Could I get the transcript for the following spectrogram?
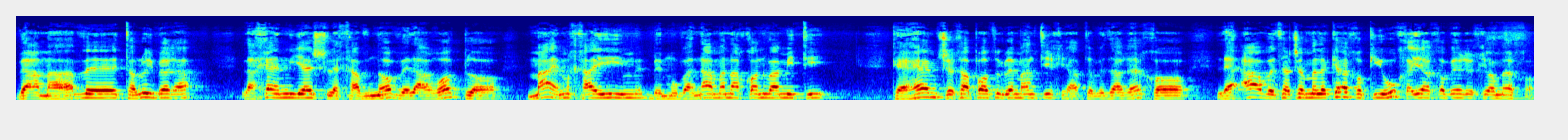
והמוות תלוי ברע. לכן יש לכוונו ולהראות לו מה הם חיים במובנם הנכון והאמיתי. כהמשך הפוסק למען תחייתו וזרחו לאב את השם מלכךו כי הוא חייך וערך יומךו.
